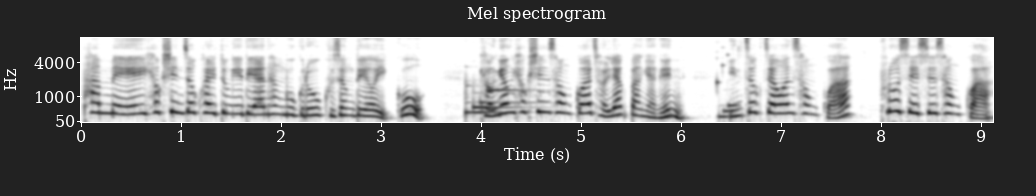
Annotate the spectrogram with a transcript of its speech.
판매의 혁신적 활동에 대한 항목으로 구성되어 있고 경영혁신 성과 전략 방향은 인적 자원 성과, 프로세스 성과,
